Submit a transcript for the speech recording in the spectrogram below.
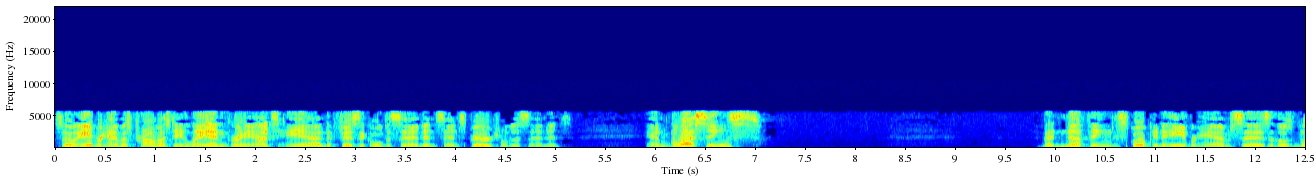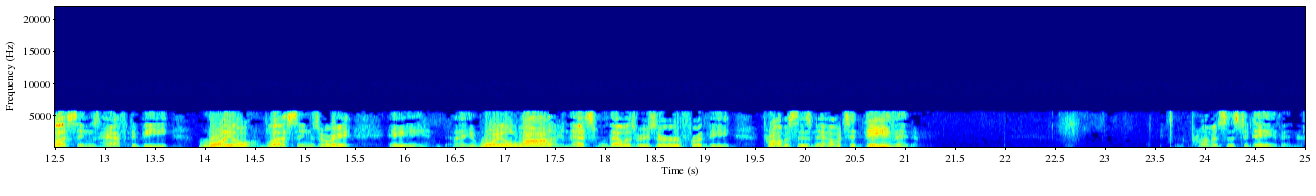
So Abraham has promised a land grant and physical descendants and spiritual descendants and blessings. But nothing spoken to Abraham says that those blessings have to be royal blessings or a, a, a royal line. That's, that was reserved for the promises now to David. Promises to David.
